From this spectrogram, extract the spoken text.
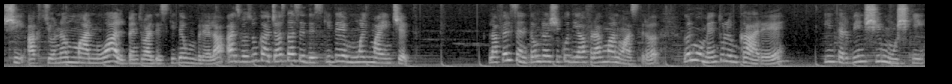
și acționăm manual pentru a deschide umbrela, ați văzut că aceasta se deschide mult mai încet. La fel se întâmplă și cu diafragma noastră în momentul în care intervin și mușchii.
